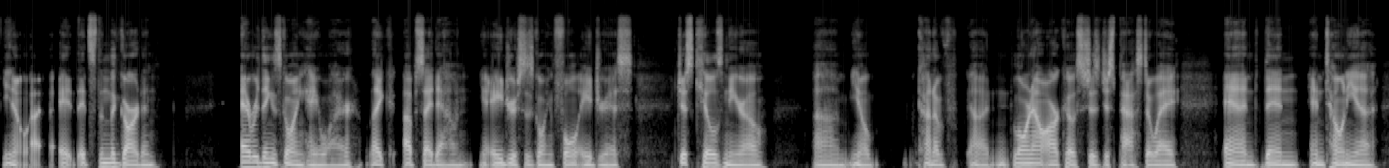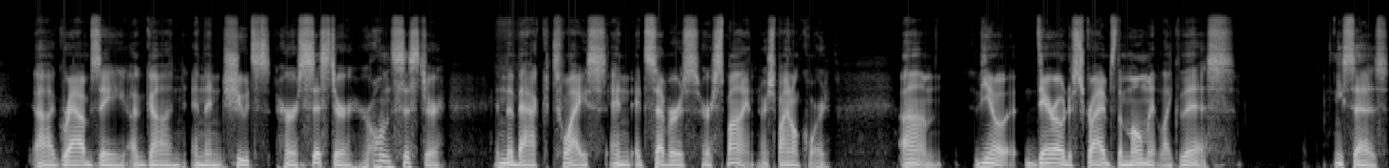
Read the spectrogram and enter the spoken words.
you know, it, it's in the garden. Everything's going haywire, like upside down. You know, Adrius is going full Adrius, just kills Nero. Um, you know, kind of uh, Lorn au Arcos just just passed away, and then Antonia uh, grabs a, a gun and then shoots her sister, her own sister, in the back twice, and it severs her spine, her spinal cord. Um, you know, Darrow describes the moment like this. He says,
